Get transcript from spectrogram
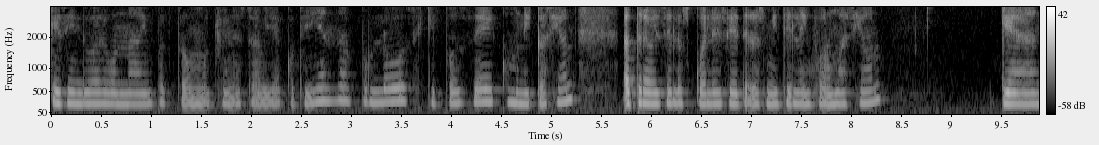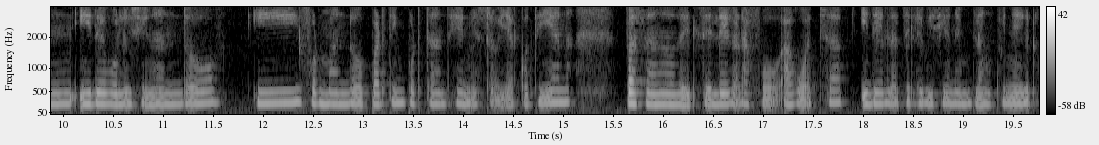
que sin duda alguna ha impactado mucho en nuestra vida cotidiana por los equipos de comunicación a través de los cuales se transmite la información que han ido evolucionando y formando parte importante de nuestra vida cotidiana, pasando del telégrafo a WhatsApp y de la televisión en blanco y negro,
